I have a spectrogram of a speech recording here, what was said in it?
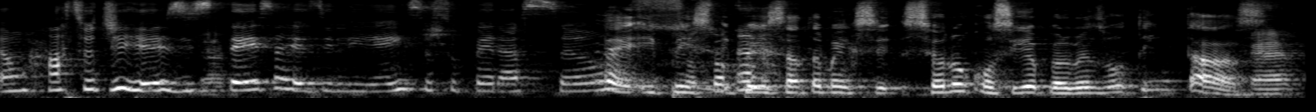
é um ato de resistência, resiliência, superação. É, e, pens- e pensar também que se, se eu não conseguir, eu pelo menos vou tentar. É.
